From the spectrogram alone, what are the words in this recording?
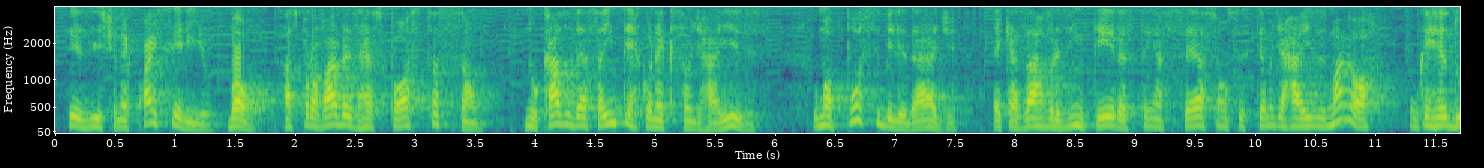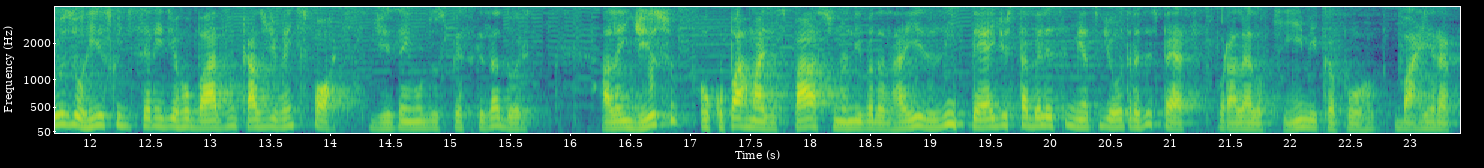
Se existe, né? Quais seriam? Bom, as prováveis respostas são: no caso dessa interconexão de raízes, uma possibilidade é que as árvores inteiras têm acesso a um sistema de raízes maior, o que reduz o risco de serem derrubadas em caso de ventos fortes, dizem um dos pesquisadores. Além disso, ocupar mais espaço no nível das raízes impede o estabelecimento de outras espécies, por aleloquímica, por barreira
